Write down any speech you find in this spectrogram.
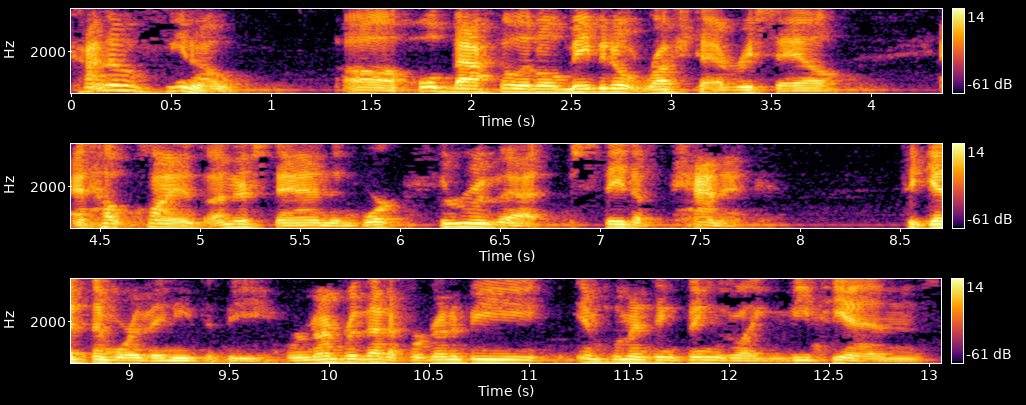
kind of you know, uh, hold back a little. Maybe don't rush to every sale and help clients understand and work through that state of panic to get them where they need to be. Remember that if we're going to be implementing things like VPNs,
